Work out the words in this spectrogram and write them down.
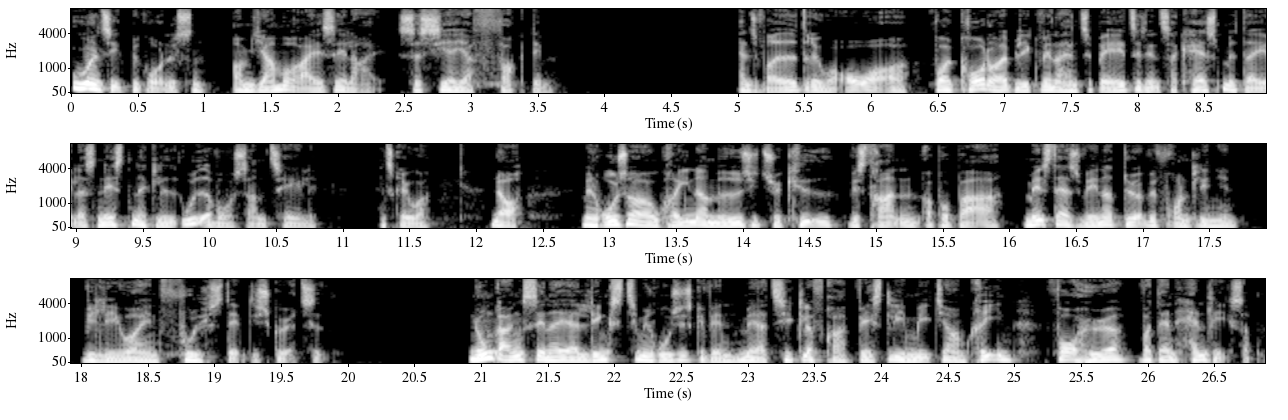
uanset begrundelsen, om jeg må rejse eller ej, så siger jeg fuck dem. Hans vrede driver over, og for et kort øjeblik vender han tilbage til den sarkasme, der ellers næsten er glædet ud af vores samtale. Han skriver, Nå, men russere og ukrainere mødes i Tyrkiet, ved stranden og på bar, mens deres venner dør ved frontlinjen. Vi lever i en fuldstændig skør tid. Nogle gange sender jeg links til min russiske ven med artikler fra vestlige medier om krigen, for at høre, hvordan han læser dem.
